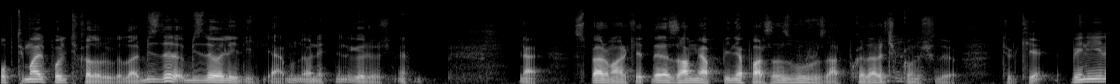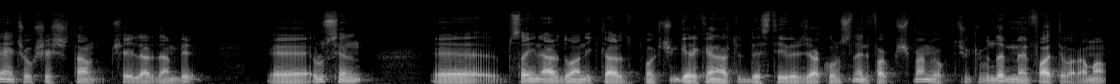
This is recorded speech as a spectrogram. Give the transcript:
optimal politikalar uygular. Bizde bizde öyle değil. Yani bunun örneklerini görüyoruz. yani süpermarketlere zam yapmayın yaparsanız vururuz artık. Bu kadar açık konuşuluyor Türkiye. Beni yine en çok şaşırtan şeylerden biri e, Rusya'nın e, Sayın Erdoğan'ı iktidarda tutmak için gereken her türlü desteği vereceği konusunda en ufak bir şüphem yoktu. Çünkü bunda bir menfaati var ama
